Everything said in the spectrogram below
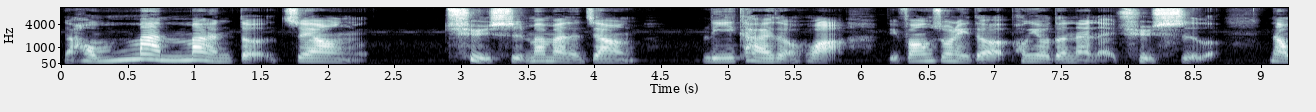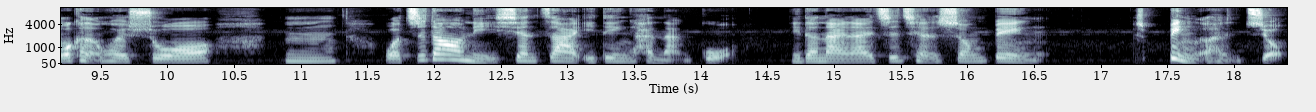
然后慢慢的这样去世，慢慢的这样离开的话，比方说你的朋友的奶奶去世了，那我可能会说，嗯，我知道你现在一定很难过，你的奶奶之前生病，病了很久，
